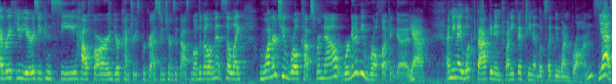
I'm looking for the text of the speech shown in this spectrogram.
every few years you can see how far your country's progressed in terms of basketball development. So like one or two World Cups from now, we're gonna be real fucking good. Yeah. I mean, I looked back and in 2015, it looks like we won bronze. Yes.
